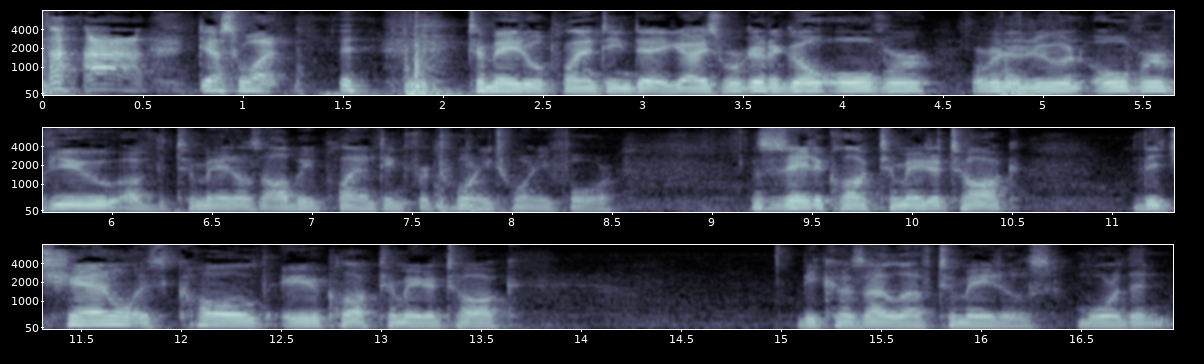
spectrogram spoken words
Guess what? Tomato planting day. Guys, we're going to go over, we're going to do an overview of the tomatoes I'll be planting for 2024. This is 8 o'clock tomato talk. The channel is called 8 o'clock tomato talk because I love tomatoes more than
